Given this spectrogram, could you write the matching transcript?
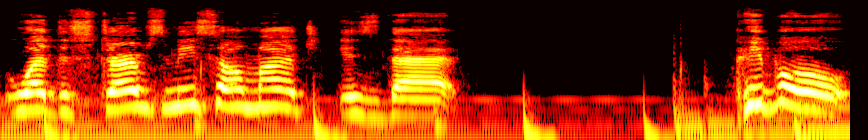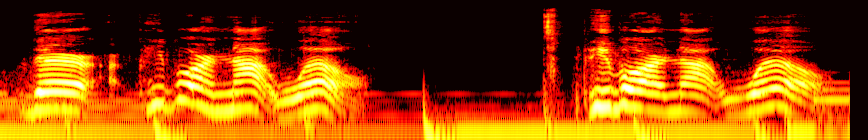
What disturbs me so much is that people there people are not well. People are not well.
